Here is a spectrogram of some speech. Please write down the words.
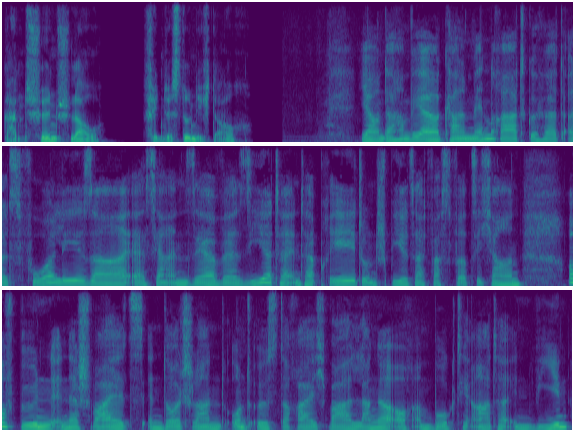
ganz schön schlau. Findest du nicht auch? Ja, und da haben wir Karl Menrath gehört als Vorleser. Er ist ja ein sehr versierter Interpret und spielt seit fast 40 Jahren auf Bühnen in der Schweiz, in Deutschland und Österreich, war lange auch am Burgtheater in Wien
